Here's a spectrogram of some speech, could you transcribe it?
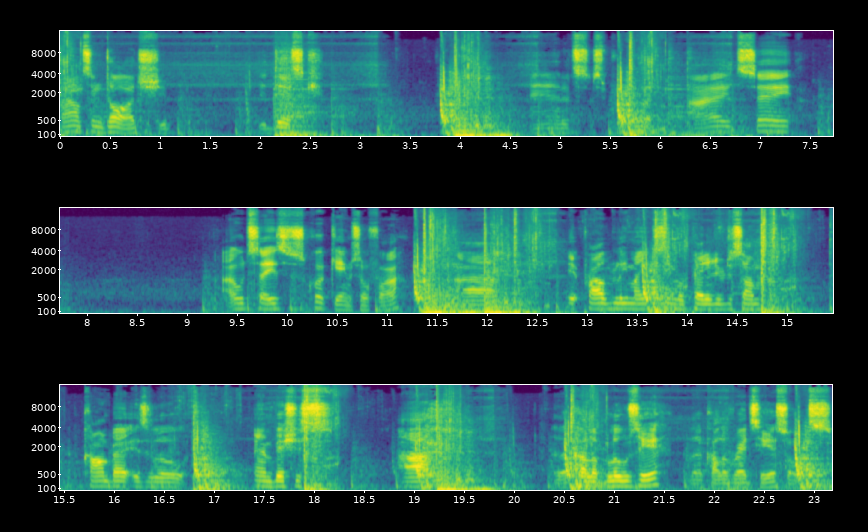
bounce and dodge your, your disc, and it's, it's pretty good. I'd say. I would say it's a good game so far. Uh, it probably might seem repetitive to some. Combat is a little ambitious. Uh, the color blues here, the color red's here, so it's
